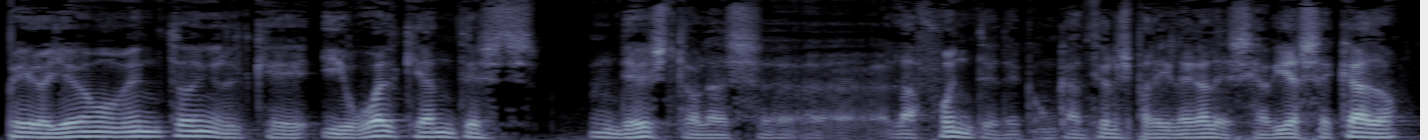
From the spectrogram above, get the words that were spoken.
pero llega un momento en el que, igual que antes de esto, las, eh, la fuente de canciones para ilegales se había secado,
